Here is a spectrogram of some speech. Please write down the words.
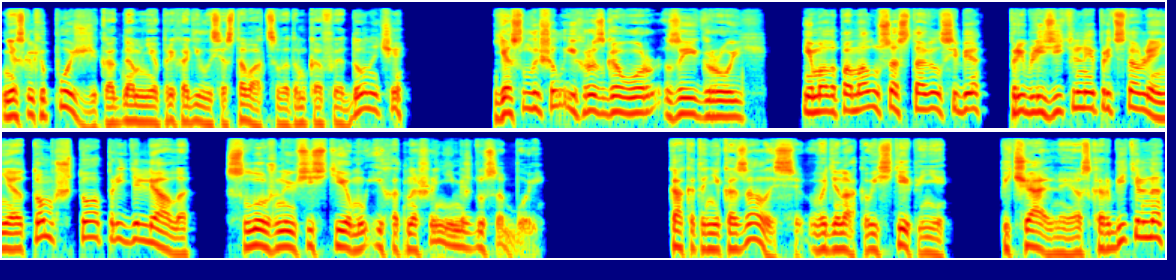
Несколько позже, когда мне приходилось оставаться в этом кафе до ночи, я слышал их разговор за игрой и мало-помалу составил себе приблизительное представление о том, что определяло сложную систему их отношений между собой. Как это ни казалось, в одинаковой степени печально и оскорбительно,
